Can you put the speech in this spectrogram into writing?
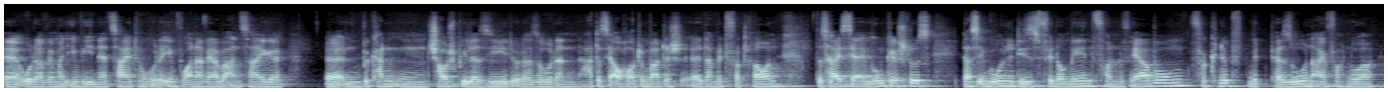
Äh, oder wenn man irgendwie in der Zeitung oder irgendwo an der Werbeanzeige einen bekannten Schauspieler sieht oder so, dann hat das ja auch automatisch äh, damit Vertrauen. Das heißt ja im Umkehrschluss, dass im Grunde dieses Phänomen von Werbung verknüpft mit Personen einfach nur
